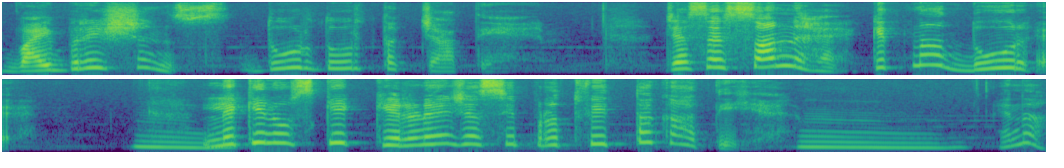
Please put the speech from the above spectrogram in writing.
वाइब्रेशंस दूर दूर तक जाते हैं। जैसे सन है कितना दूर है हम्म, लेकिन उसकी किरणें जैसे पृथ्वी तक आती है। हम्म, है ना?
